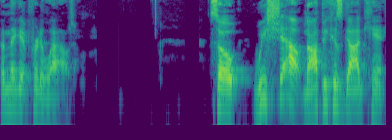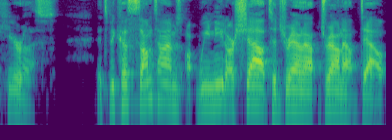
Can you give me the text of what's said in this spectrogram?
Then they get pretty loud. So we shout not because God can't hear us. It's because sometimes we need our shout to drown out, drown out doubt.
